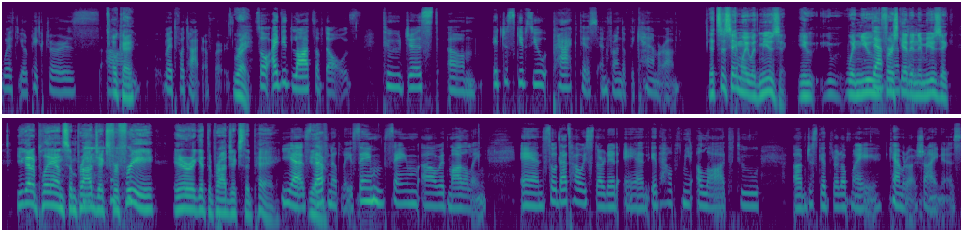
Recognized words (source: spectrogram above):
with your pictures. Um, Okay. With photographers. Right. So I did lots of those to just um, it just gives you practice in front of the camera. It's the same way with music. You, you when you first get into music, you got to play on some projects for free in order to get the projects that pay. Yes, Yeah. definitely. Same same uh, with modeling, and so that's how I started, and it helped me a lot to um, just get rid of my camera shyness.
